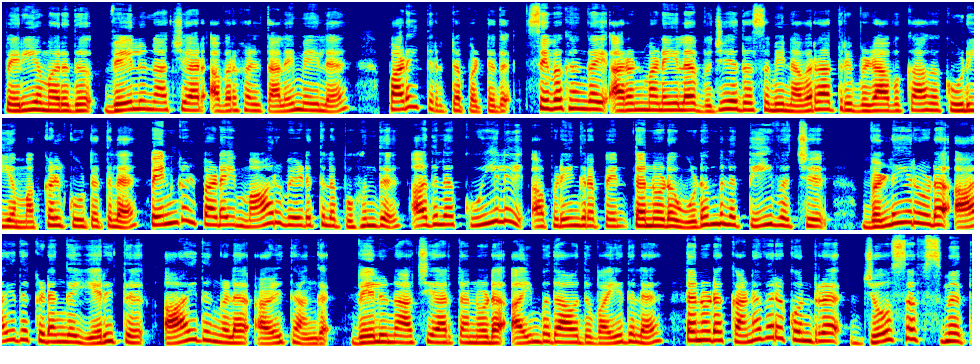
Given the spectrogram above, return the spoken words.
பெரிய மருது வேலு நாச்சியார் அவர்கள் தலைமையில படை திரட்டப்பட்டது. சிவகங்கை அரண்மனையில விஜயதசமி நவராத்திரி விழாவுக்காக கூடிய மக்கள் கூட்டத்துல பெண்கள் படை மாறு வேடத்துல புகுந்து அதுல குயிலி அப்படிங்கிற பெண் தன்னோட உடம்புல தீ வச்சு வெள்ளையரோட ஆயுத கிடங்கை எரித்து ஆயுதங்களை அழித்தாங்க. வேலு நாச்சியார் தன்னோட ஐம்பதாவது வயதுல தன்னோட கணவரை கொன்ற ஜோசப் ஸ்மித்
